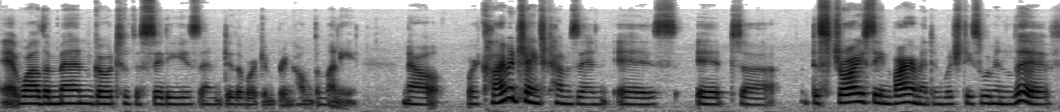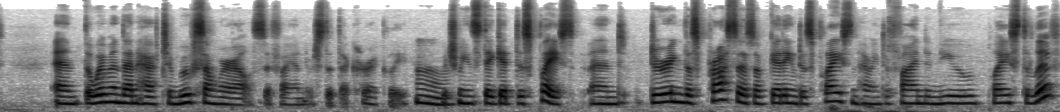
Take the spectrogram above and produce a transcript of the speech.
eh, while the men go to the cities and do the work and bring home the money. Now, where climate change comes in is it uh, destroys the environment in which these women live and the women then have to move somewhere else if i understood that correctly Mm. which means they get displaced. And during this process of getting displaced and having to find a new place to live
